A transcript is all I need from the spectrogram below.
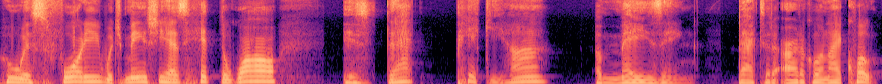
who is 40, which means she has hit the wall is that picky, huh? Amazing. Back to the article, and I quote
